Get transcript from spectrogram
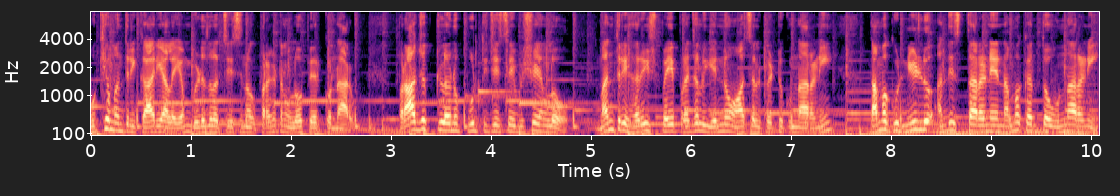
ముఖ్యమంత్రి కార్యాలయం విడుదల చేసిన ఒక ప్రకటనలో పేర్కొన్నారు. ప్రాజెక్టులను పూర్తి చేసే విషయంలో మంత్రి హరీష్పై ప్రజలు ఎన్నో ఆశలు పెట్టుకున్నారని తమకు నీళ్ళు అందిస్తారనే నమ్మకంతో ఉన్నారని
